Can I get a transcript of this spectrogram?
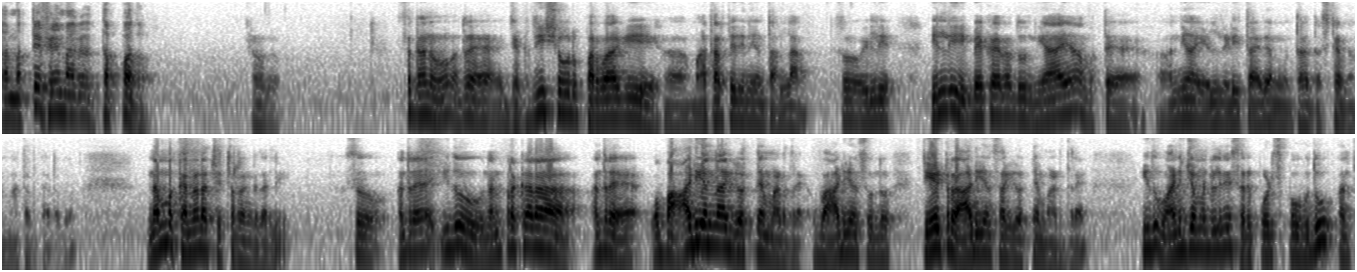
ತನ್ನ ಮತ್ತೆ ಫೇಮ್ ಆಗೋದು ತಪ್ಪದು. ಹೌದು. ಸರ್, ನಾನು ಅಂದರೆ ಜಗದೀಶ್ ಅವರು ಪರವಾಗಿ ಮಾತಾಡ್ತಿದ್ದೀನಿ ಅಂತ ಅಲ್ಲ. ಸೊ ಇಲ್ಲಿ ಇಲ್ಲಿ ಬೇಕಾಗಿರೋದು ನ್ಯಾಯ ಮತ್ತು ಅನ್ಯಾಯ ಎಲ್ಲಿ ನಡೀತಾ ಇದೆ ಅನ್ನುವಂತಹದ್ದಷ್ಟೇ ನಾನು ಮಾತಾಡ್ತಾ ಇರೋದು. ನಮ್ಮ ಕನ್ನಡ ಚಿತ್ರರಂಗದಲ್ಲಿ. ಸೊ ಅಂದರೆ ಇದು ನನ್ನ ಪ್ರಕಾರ, ಅಂದರೆ ಒಬ್ಬ ಆಡಿಯನ್ ಆಗಿ ಯೋಚನೆ ಮಾಡಿದ್ರೆ, ಒಬ್ಬ ಆಡಿಯನ್ಸ್ ಒಂದು ಥಿಯೇಟ್ರ್ ಆಡಿಯನ್ಸ್ ಆಗಿ ಯೋಚನೆ ಮಾಡಿದ್ರೆ, ಇದು ವಾಣಿಜ್ಯ ಮಂಡಳಿನೇ ಸರಿಪಡಿಸಬಹುದು ಅಂತ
